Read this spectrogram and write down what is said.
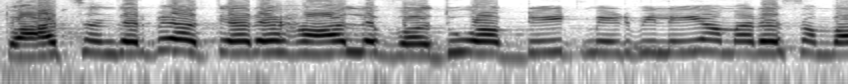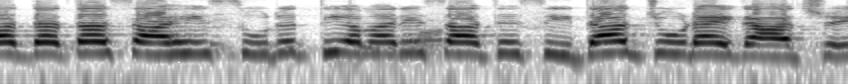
તો આ સંદર્ભે અત્યારે હાલ વધુ અપડેટ મેળવી લઈએ. અમારા સંવાદદાતા સાહિદ સુરતથી અમારી સાથે સીધા જોડાઈ ગયા છે.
